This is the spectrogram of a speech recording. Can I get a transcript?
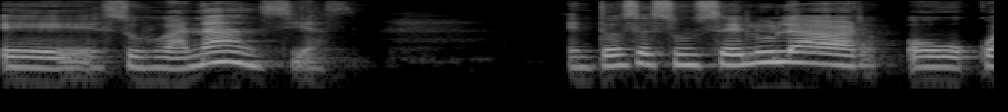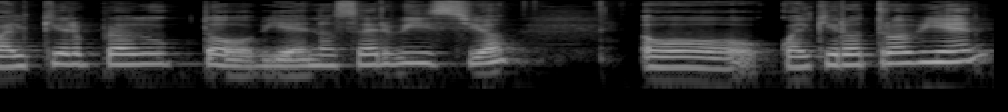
eh, sus ganancias. Entonces un celular o cualquier producto, bien o servicio o cualquier otro bien,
